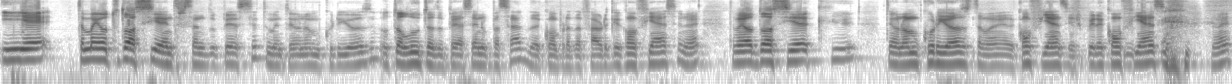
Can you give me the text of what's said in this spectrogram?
E é também outro dossiê interessante do PSD, também tem um nome curioso, outra luta do PSD no passado, da compra da fábrica Confiança, não é? Também é o dossiê que tem um nome curioso também, Confiança, inspira confiança, não é?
